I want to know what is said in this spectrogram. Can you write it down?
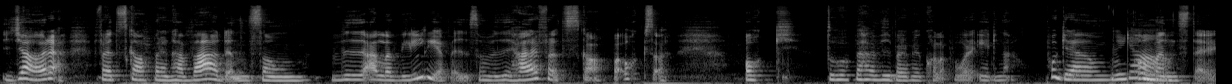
göra för att skapa den här världen som vi alla vill leva i, som vi är här för att skapa också. Och då behöver vi börja med att kolla på våra egna program Ja. och mönster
